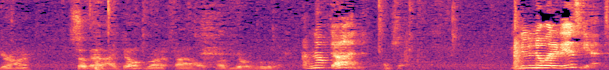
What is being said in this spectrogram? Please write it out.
Your Honor, so that I don't run afoul of your ruling. I'm not done. I'm sorry. You don't even know what it is yet.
